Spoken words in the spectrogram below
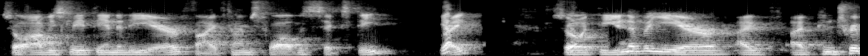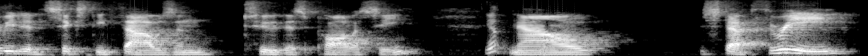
So obviously, at the end of the year, five times twelve is sixty, Yep. right? So at the end of a year, I've I've contributed sixty thousand to this policy. Yep. Now, step three,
